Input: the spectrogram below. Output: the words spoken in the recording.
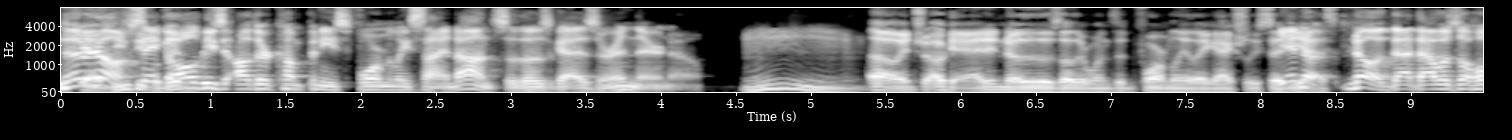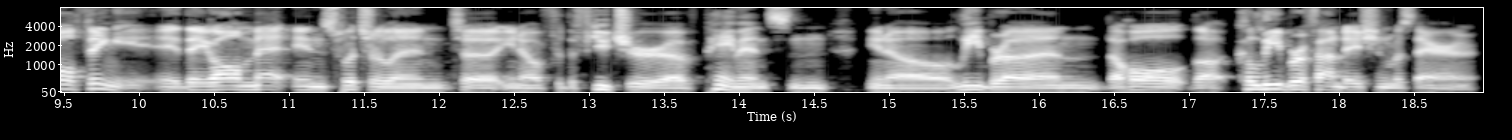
No, no, Yeah, no. I'm saying all didn't. these other companies formally signed on. So those guys are in there now. Mm. Oh, int- okay. I didn't know that those other ones had formally like actually said Yeah, yes. no, no, that that was the whole thing. They all met in Switzerland to, you know, for the future of payments and you know Libra and the whole the Calibra Foundation was there,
